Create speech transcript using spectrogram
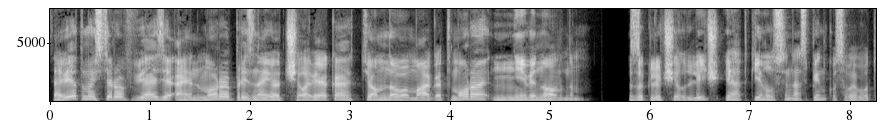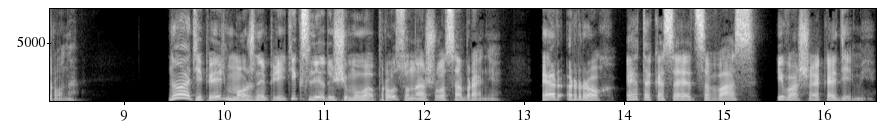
Совет мастеров вязи Айнмора признает человека, темного мага Тмора, невиновным, заключил Лич и откинулся на спинку своего трона. Ну а теперь можно перейти к следующему вопросу нашего собрания. Эр Рох, это касается вас и вашей академии.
